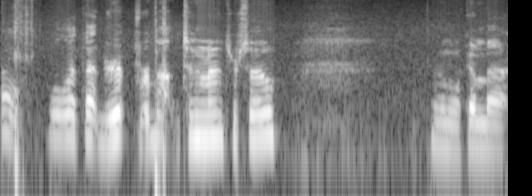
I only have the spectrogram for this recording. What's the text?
Oh, we'll let that drip for about 10 minutes or so. And then we'll come back.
